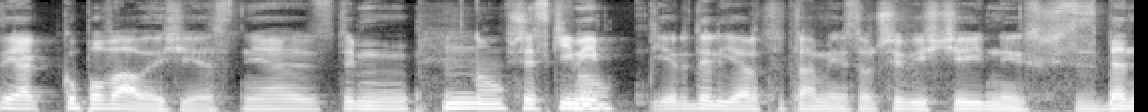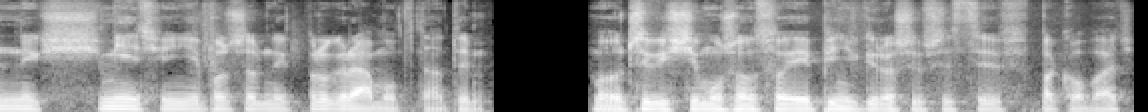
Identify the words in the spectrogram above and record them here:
jak kupowałeś jest, nie? Z tym No, wszystkimi no. pierdyliard tam jest oczywiście innych zbędnych śmieci, niepotrzebnych programów na tym. Bo oczywiście muszą swoje 5 groszy wszyscy wpakować.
